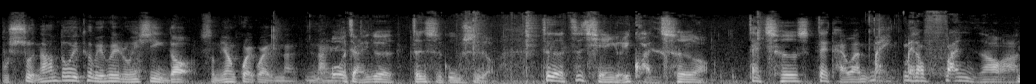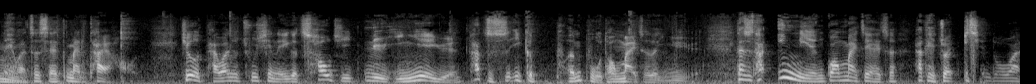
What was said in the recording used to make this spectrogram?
不顺？那她们都会特别会容易吸引到什么样怪怪的男男人？我讲一个真实故事哦，这个之前有一款车哦，在车在台湾卖卖到翻，你知道吗？那款车实在卖的太好了，结果台湾就出现了一个超级女营业员，她只是一个很普通卖车的营业员，但是她一年光卖这台车，她可以赚一千多万。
